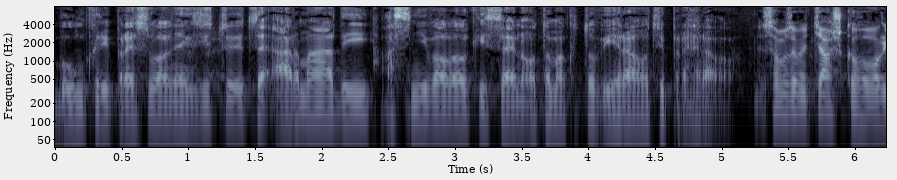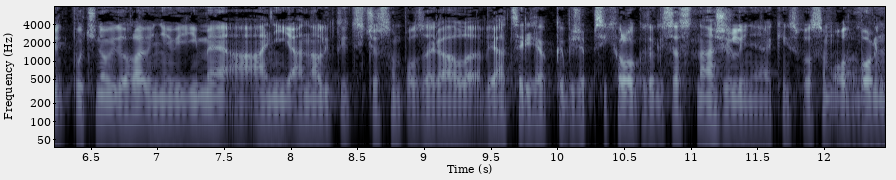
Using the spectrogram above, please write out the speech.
bunkri presúval neexistujúce armády a sníval veľký sen o tom, ako to vyhrá, hoci prehrával. Samozrejme ťažko hovoriť Putinovi do hlavy nevidíme a ani analytici, čo som pozeral pozeral viacerých ako kebyže psychológov, ktorí sa snažili nejakým spôsobom odborne.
